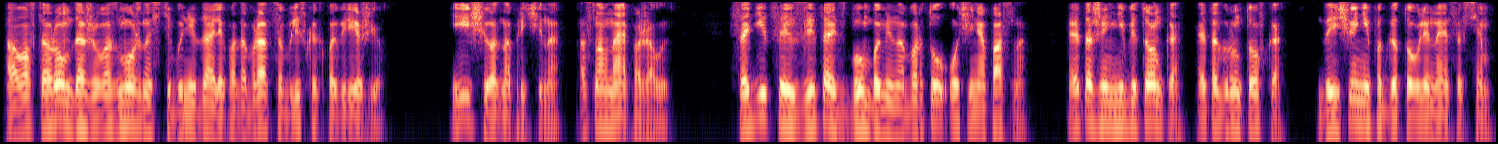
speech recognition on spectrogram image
А во втором даже возможности бы не дали подобраться близко к побережью. И еще одна причина, основная, пожалуй. Садиться и взлетать с бомбами на борту очень опасно. Это же не бетонка, это грунтовка, да еще не подготовленная совсем.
